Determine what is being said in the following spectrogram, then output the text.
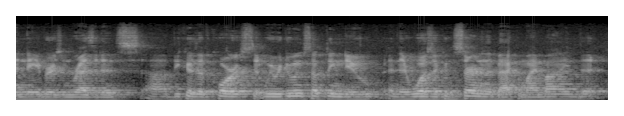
the neighbors and residents uh, because of course that we were doing something new and there was a concern in the back of my mind that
